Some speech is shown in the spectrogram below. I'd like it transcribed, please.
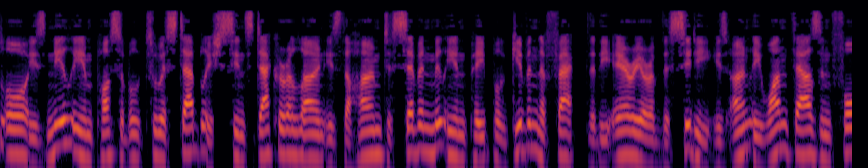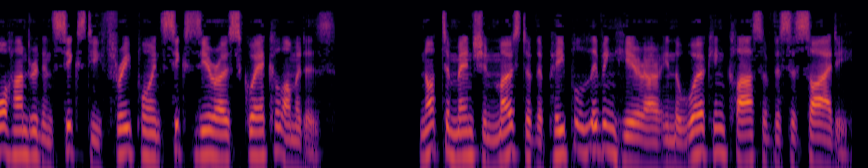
law is nearly impossible to establish since Dhaka alone is the home to 7 million people given the fact that the area of the city is only 1,463.60 square kilometers. Not to mention most of the people living here are in the working class of the society.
